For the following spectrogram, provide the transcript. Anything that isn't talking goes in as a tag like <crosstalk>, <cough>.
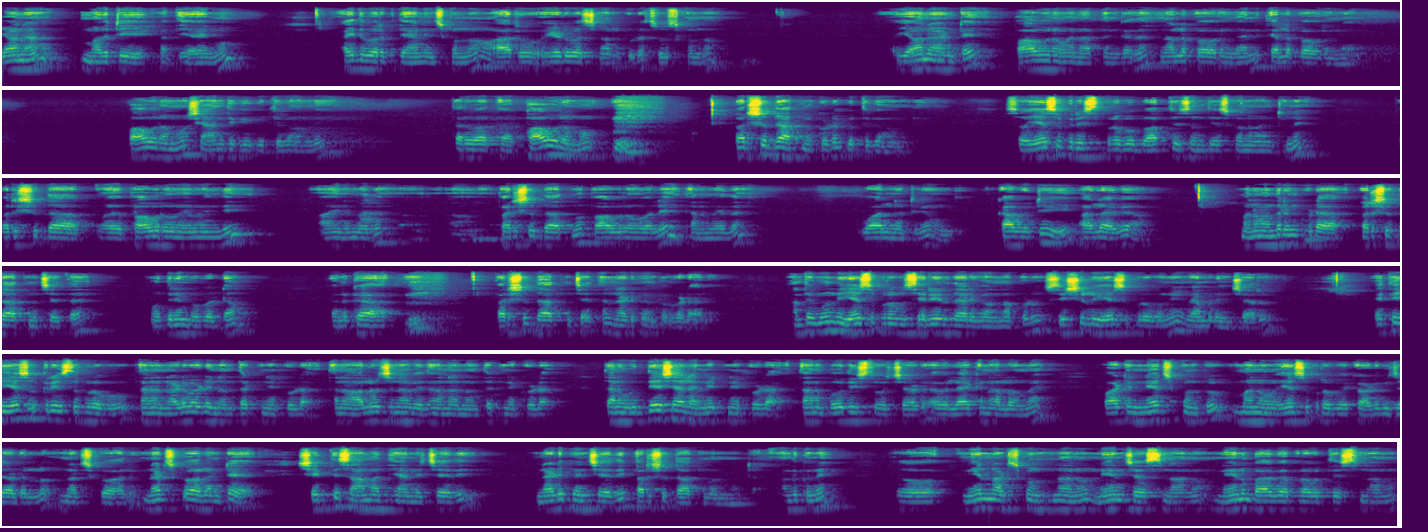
యోన మొదటి అధ్యాయము ఐదు వరకు ధ్యానించుకున్నాం ఆరు ఏడు వచనాలు కూడా చూసుకుందాం. యోన అంటే పావురం అని అర్థం కదా నల్ల పావురం కానీ తెల్ల పావురం కానీ. పావురము శాంతికి గుర్తుగా ఉంది. తర్వాత పావురము పరిశుద్ధాత్మ కూడా గుర్తుగా ఉంది. సో యేసుక్రీస్తు ప్రభు బాప్తిజం తీసుకున్న వెంటనే పరిశుద్ధ పావురం ఏమైంది? ఆయన మీద పరిశుద్ధాత్మ పావురం వలె తన మీద వాలినట్టుగా ఉంది. కాబట్టి అలాగా మనమందరం కూడా పరిశుద్ధాత్మ చేత ముద్రింపబడ్డాం. కనుక పరిశుద్ధాత్మ చేత నడిపింపబడాలి. అంతకుముందు యేసుప్రభు శరీరధారిగా ఉన్నప్పుడు శిష్యులు యేసుప్రభుని వెంబడించారు. అయితే యేసుక్రీస్తు ప్రభు తన నడవడినంతటినీ కూడా తన ఆలోచన విధానాన్నంతటినీ కూడా తన ఉద్దేశాలన్నింటినీ కూడా తాను బోధిస్తూ వచ్చాడు. అవి లేఖనాల్లో ఉన్నాయి. వాటిని నేర్చుకుంటూ మనం యేసుప్రభు యొక్క అడుగుజాడల్లో నడుచుకోవాలి. నడుచుకోవాలంటే శక్తి సామర్థ్యాన్ని ఇచ్చేది నడిపించేది పరిశుద్ధాత్మ అనమాట అందుకనే నేను నడుచుకుంటున్నాను నేను చేస్తున్నాను నేను బాగా ప్రవర్తిస్తున్నాను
